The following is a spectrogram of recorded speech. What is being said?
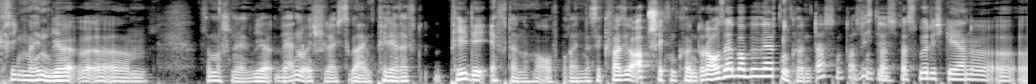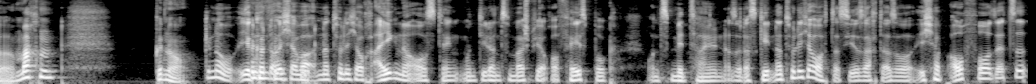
kriegen wir hin. Wir, äh, ähm, sag mal schnell, wir werden euch vielleicht sogar ein PDF, PDF dann nochmal aufbereiten, dass ihr quasi auch abschicken könnt oder auch selber bewerten könnt. Das und das Richtig. und das, das würde ich gerne äh, äh, machen. Genau. Genau. Ihr Find- könnt find euch aber gut. natürlich auch eigene ausdenken und die dann zum Beispiel auch auf Facebook uns mitteilen. Also das geht natürlich auch, dass ihr sagt, also ich habe auch Vorsätze,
